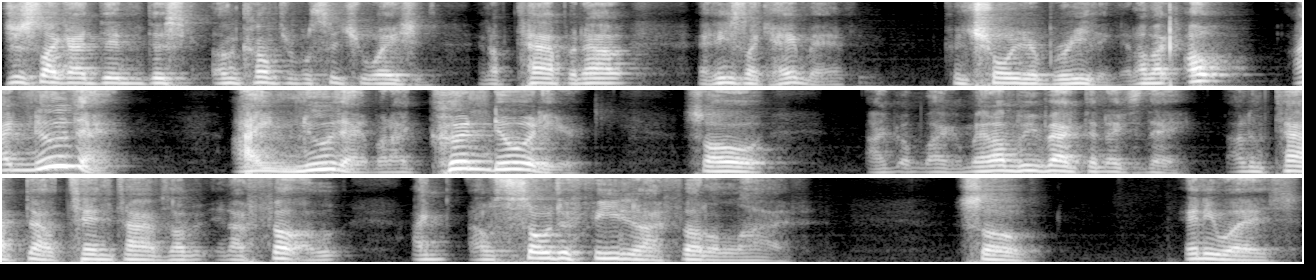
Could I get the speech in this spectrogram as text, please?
just like I did in this uncomfortable situations. And I'm tapping out, and he's like, "Hey, man, control your breathing." And I'm like, "Oh, I knew that, I knew that, but I couldn't do it here." So I go like, "Man, I'll be back the next day." I done tapped out ten times, and I felt I, I was so defeated. I felt alive. So, anyways,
